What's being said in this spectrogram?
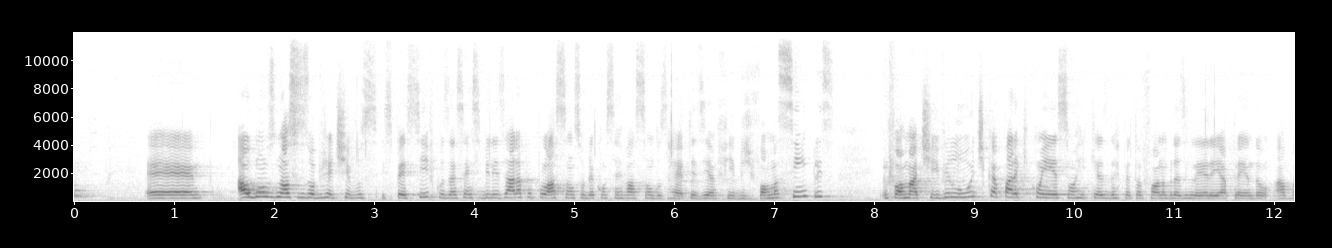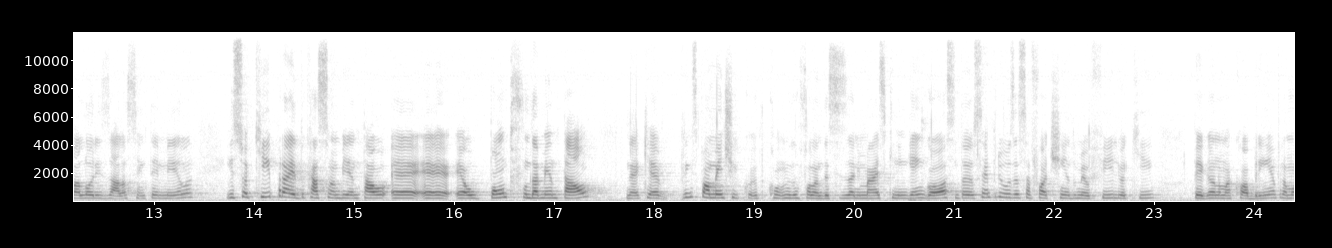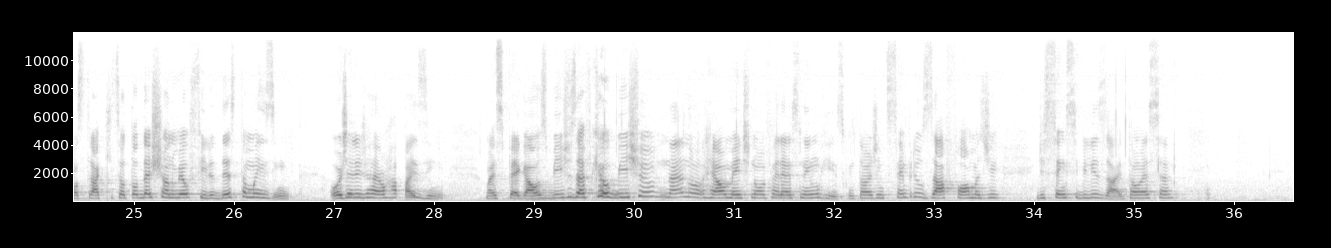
É, alguns dos nossos objetivos específicos é sensibilizar a população sobre a conservação dos répteis e anfíbios de forma simples, informativa e lúdica, para que conheçam a riqueza da herpetofauna brasileira e aprendam a valorizá-la sem temê-la. Isso aqui, para a educação ambiental, é, é, é o ponto fundamental, né, que é principalmente, como eu estou falando, desses animais que ninguém gosta, então eu sempre uso essa fotinha do meu filho aqui, pegando uma cobrinha, para mostrar que se eu estou deixando meu filho desse tamanhozinho, hoje ele já é um rapazinho, mas pegar os bichos é porque o bicho né, não, realmente não oferece nenhum risco. Então, a gente sempre usar formas de, de sensibilizar. Então, essa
